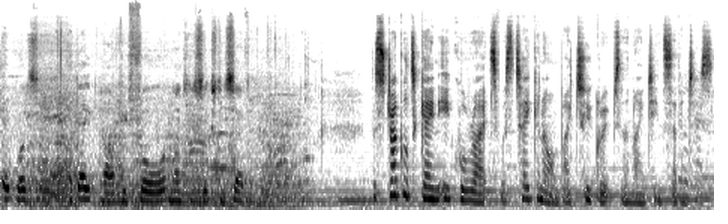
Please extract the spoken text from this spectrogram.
it was a gay pub before 1967. The struggle to gain equal rights was taken on by two groups in the 1970s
